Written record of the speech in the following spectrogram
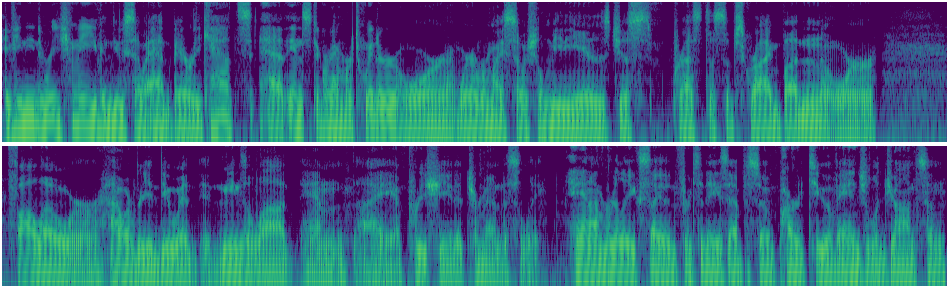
If you need to reach me, you can do so at Barry Katz at Instagram or Twitter or wherever my social media is. Just press the subscribe button or follow or however you do it. It means a lot, and I appreciate it tremendously. And I'm really excited for today's episode, part two of Angela Johnson.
